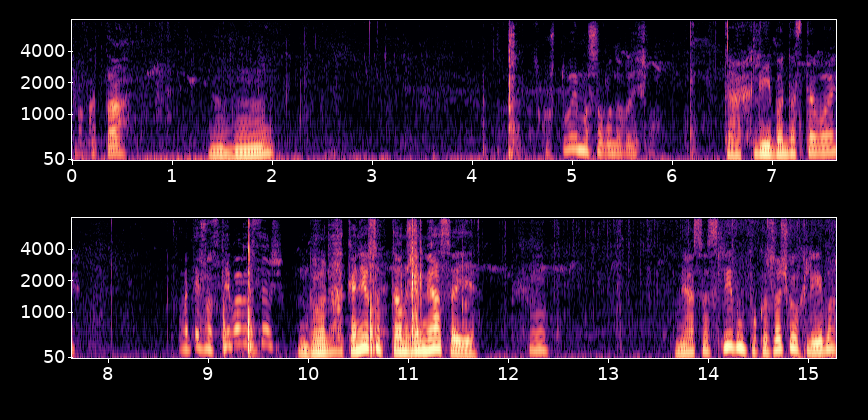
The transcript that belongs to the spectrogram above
Смакота. Угу. Скуштуємо, що воно вийшло. Так, хліба доставай. А ти що, з хліба висиш? Ну, звісно, там же м'ясо є. М. М'ясо з хлібом по кусочку хліба.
